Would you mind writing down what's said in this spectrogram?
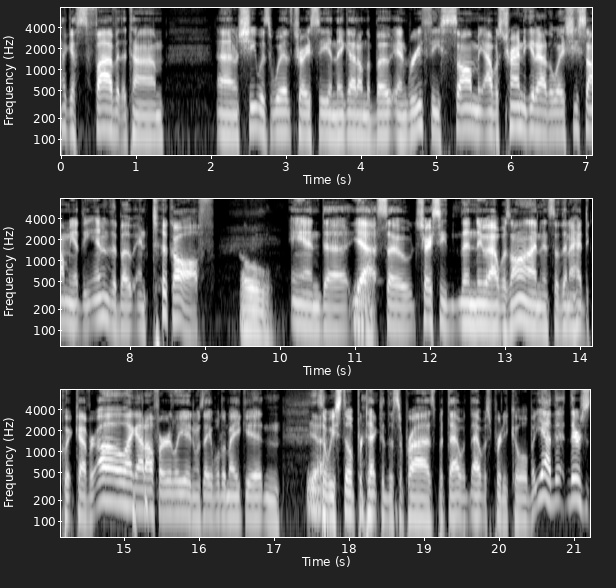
I guess five at the time, um, she was with Tracy and they got on the boat. And Ruthie saw me. I was trying to get out of the way. She saw me at the end of the boat and took off. Oh, And uh, yeah, Yeah. so Tracy then knew I was on, and so then I had to quit cover. Oh, I got off early and was able to make it, and yeah. so we still protected the surprise. But that that was pretty cool. But yeah, th- there's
